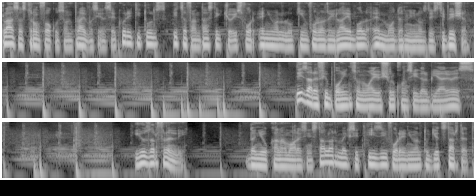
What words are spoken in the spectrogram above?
plus a strong focus on privacy and security tools, it's a fantastic choice for anyone looking for a reliable and modern Linux distribution. These are a few points on why you should consider Br OS. User-friendly the new Calamares installer makes it easy for anyone to get started.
